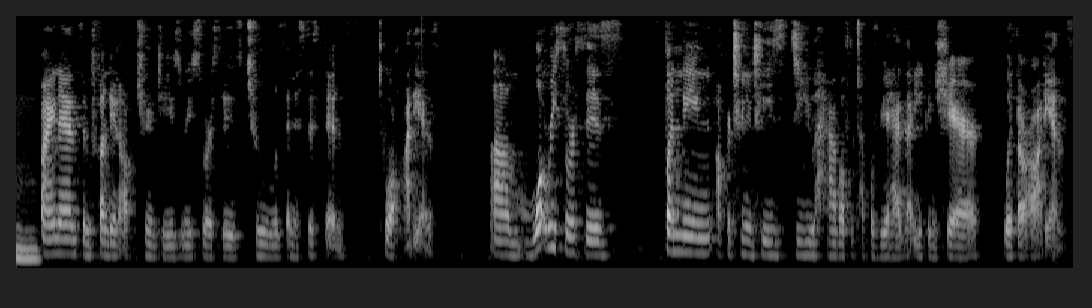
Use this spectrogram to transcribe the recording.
mm-hmm. finance and funding opportunities, resources, tools, and assistance to our audience. Um, what resources, funding opportunities do you have off the top of your head that you can share with our audience?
